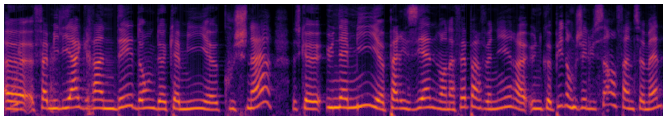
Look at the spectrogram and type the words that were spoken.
euh, Familia Grande, donc de Camille euh, Kouchner, parce que une amie euh, parisienne m'en a fait parvenir une copie, donc j'ai lu ça en fin de semaine.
